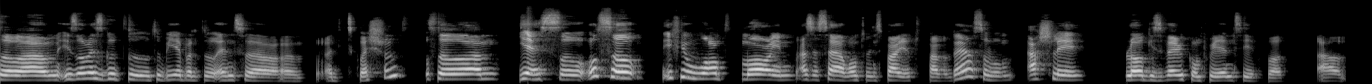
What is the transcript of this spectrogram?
So um, it's always good to to be able to answer um, uh, these questions. So um, yes, so also if you want more in, as I said, I want to inspire you to travel there. So Ashley blog is very comprehensive about uh,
